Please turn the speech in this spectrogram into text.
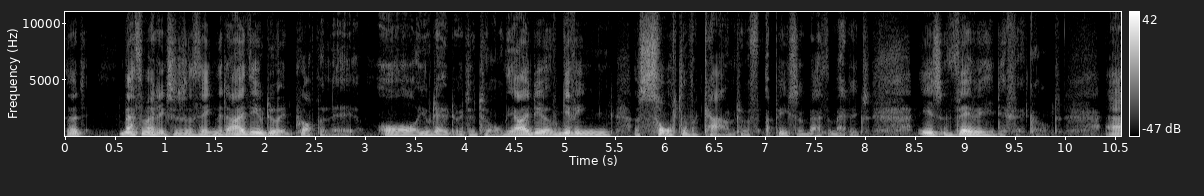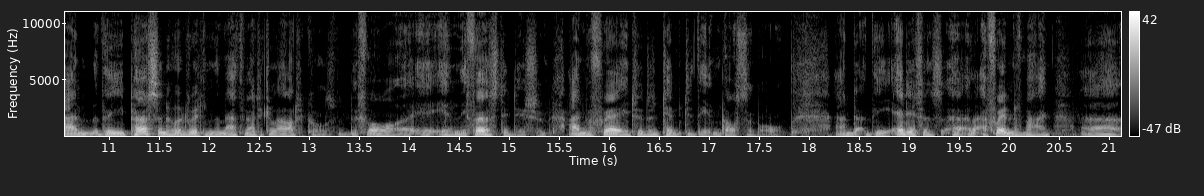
that mathematics is a thing that either you do it properly or you don't do it at all. The idea of giving a sort of account of a piece of mathematics is very difficult. And the person who had written the mathematical articles before, in the first edition, I'm afraid had attempted the impossible. And the editors, uh, a friend of mine, uh,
